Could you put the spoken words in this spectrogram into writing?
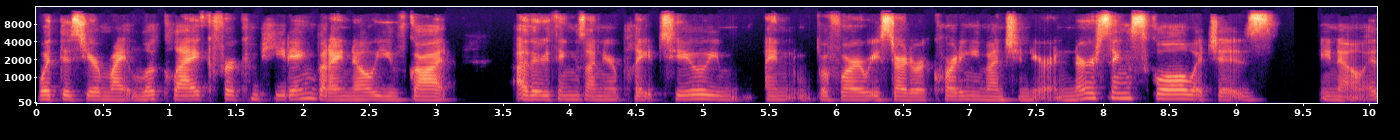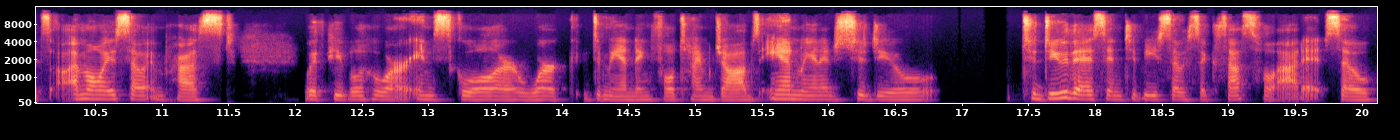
what this year might look like for competing, but I know you've got other things on your plate too. You, and before we started recording, you mentioned you're in nursing school, which is, you know, it's, I'm always so impressed with people who are in school or work demanding full-time jobs and manage to do to do this and to be so successful at it. So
